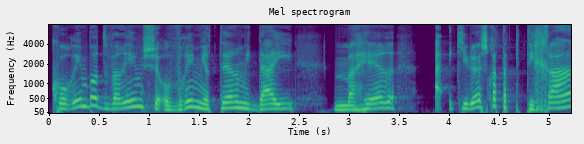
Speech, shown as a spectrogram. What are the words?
קורים בו דברים שעוברים יותר מדי מהר. אה, כאילו יש לך את הפתיחה.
